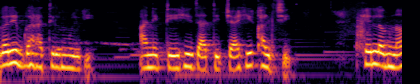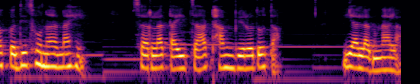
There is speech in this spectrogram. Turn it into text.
गरीब घरातील मुलगी आणि तीही जातीच्याही खालची. हे लग्न कधीच होणार नाही. सरला ताईचा ठाम विरोध होता. या लग्नाला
